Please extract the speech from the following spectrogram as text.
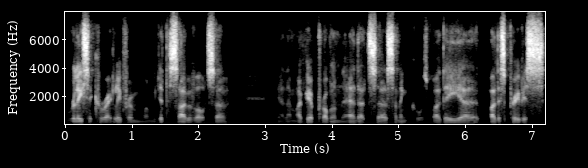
release it correctly from when we did the cyber vault. So yeah, that might be a problem there. That's uh, something caused by the uh, by this previous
